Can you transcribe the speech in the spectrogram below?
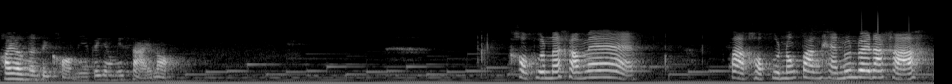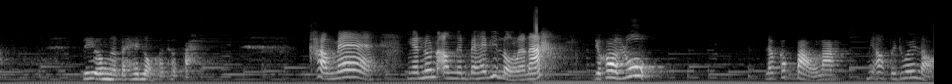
ค่อยเอาเงินไปขอเมียก็ยังไม่สายหรอก ขอบคุณนะคะแม่ ฝากขอบคุณน้องปังแทนนุ่นด้วยนะคะ รีบเอาเงินไปให้หลงเขาเถอะปะ ค่ะแม่ งั้นนุ่นเอาเงินไปให้พี่หลงแล้วนะ เดี๋ยวก่อนลูก แล้วกระเป๋าล่ะ ไม่เอาไปด้วยเหรอ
